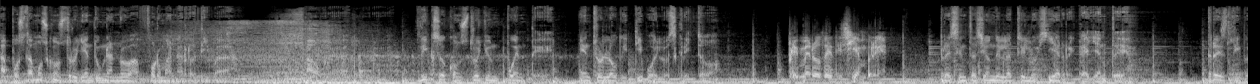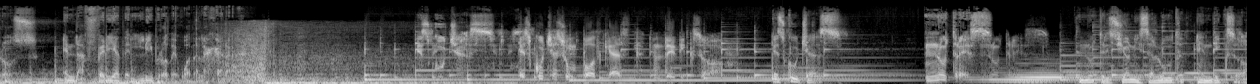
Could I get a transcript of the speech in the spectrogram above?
apostamos construyendo una nueva forma narrativa. Ahora, Dixo construye un puente entre lo auditivo y lo escrito. Primero de diciembre, presentación de la trilogía Recayente. Tres libros en la Feria del Libro de Guadalajara. Escuchas, escuchas un podcast de Dixo. Escuchas Nutres, Nutrición y Salud en Dixo.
